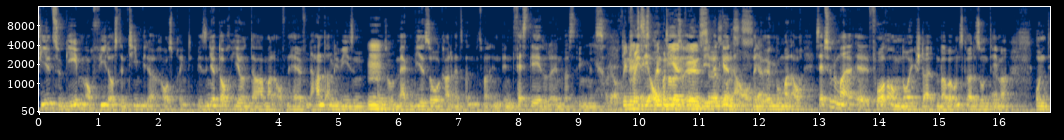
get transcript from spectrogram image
viel zu geben auch viel aus dem Team wieder rausbringt. Wir sind ja doch hier und da mal auf eine helfende Hand angewiesen. Mhm. Also merken wir so, gerade wenn es mal in, in ein Fest geht oder in was irgendwie ins Ja, oder auch wenn du Crazy Open oder so irgendwie. oder so, genau, ist- wenn ja. du irgendwo mal auch, selbst wenn du mal äh, Vorraum neu gestalten, war bei uns gerade so ein Thema. Und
